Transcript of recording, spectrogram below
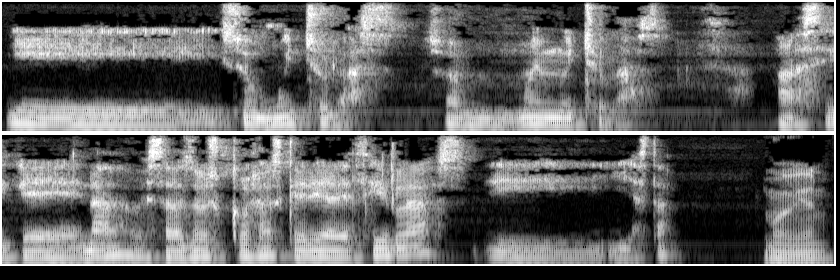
Y son muy chulas, son muy, muy chulas. Así que nada, estas dos cosas quería decirlas y ya está. Muy bien.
